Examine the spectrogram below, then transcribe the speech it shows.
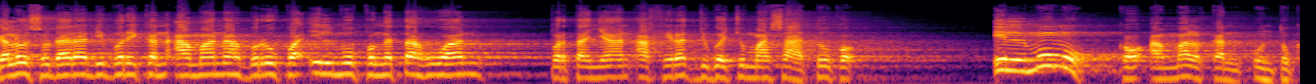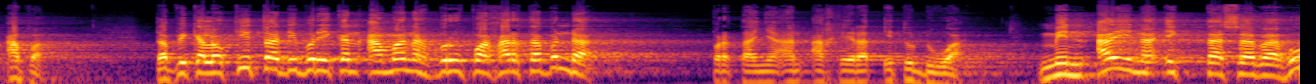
Kalau saudara diberikan amanah berupa ilmu pengetahuan pertanyaan akhirat juga cuma satu kok. Ilmumu kau amalkan untuk apa? Tapi kalau kita diberikan amanah berupa harta benda pertanyaan akhirat itu dua. Min aina iktasabahu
